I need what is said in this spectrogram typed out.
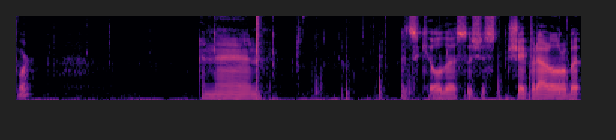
four. And then let's kill this. Let's just shape it out a little bit.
